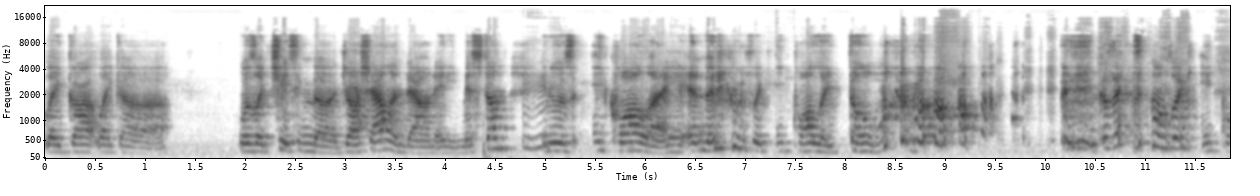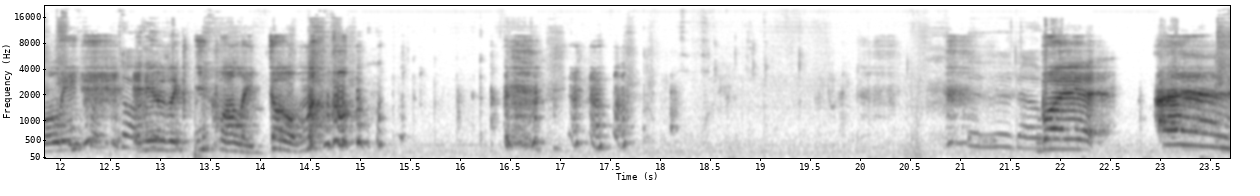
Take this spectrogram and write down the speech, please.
like got like a was like chasing the Josh Allen down and he missed him Mhm. and it was Equale and then he was like Equale dumb because it sounds like equally and he was like equally dumb. Uh,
